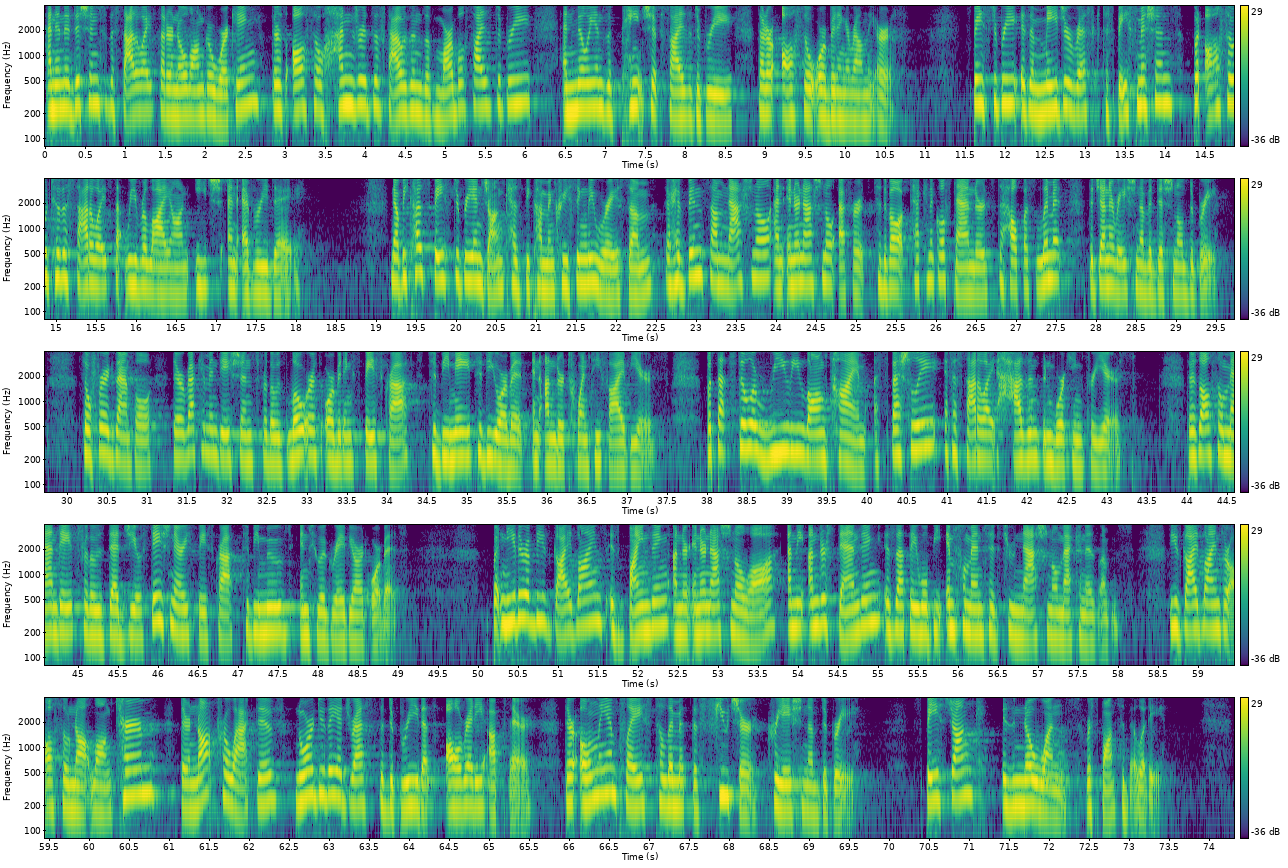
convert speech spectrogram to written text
And in addition to the satellites that are no longer working, there's also hundreds of thousands of marble sized debris and millions of paint chip sized debris that are also orbiting around the Earth. Space debris is a major risk to space missions, but also to the satellites that we rely on each and every day. Now, because space debris and junk has become increasingly worrisome, there have been some national and international efforts to develop technical standards to help us limit the generation of additional debris. So, for example, there are recommendations for those low Earth orbiting spacecraft to be made to deorbit in under 25 years. But that's still a really long time, especially if a satellite hasn't been working for years. There's also mandates for those dead geostationary spacecraft to be moved into a graveyard orbit. But neither of these guidelines is binding under international law, and the understanding is that they will be implemented through national mechanisms. These guidelines are also not long term, they're not proactive, nor do they address the debris that's already up there. They're only in place to limit the future creation of debris. Space junk is no one's responsibility.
